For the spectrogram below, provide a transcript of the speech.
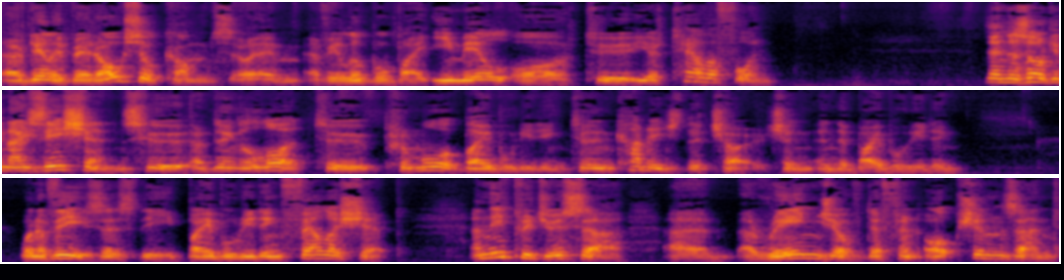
our daily bread also comes um, available by email or to your telephone. Then there's organisations who are doing a lot to promote Bible reading, to encourage the church in, in the Bible reading. One of these is the Bible Reading Fellowship, and they produce a, a, a, range of different options. And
